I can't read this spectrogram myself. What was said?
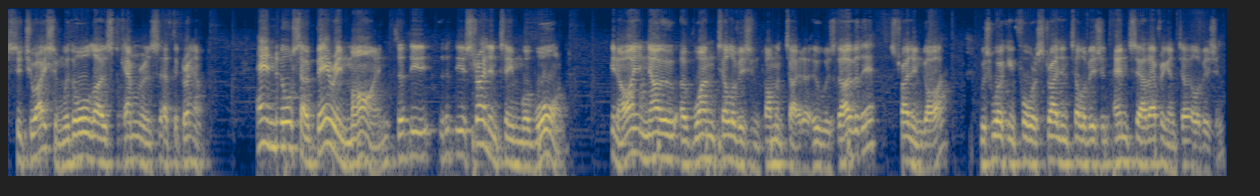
situation with all those cameras at the ground? And also bear in mind that the, that the Australian team were warned. You know, I know of one television commentator who was over there, Australian guy, was working for Australian television and South African television.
